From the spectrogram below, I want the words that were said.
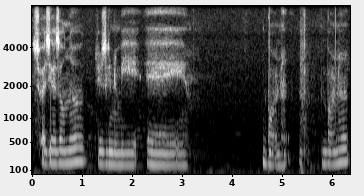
So as you guys all know, there's going to be a barn hunt. Barn hunt.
